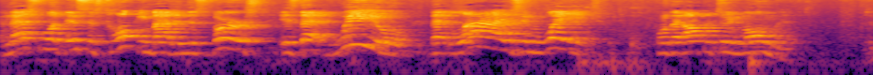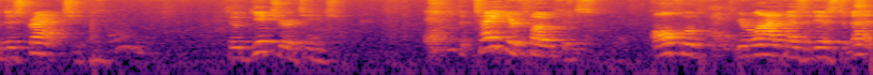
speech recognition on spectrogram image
And that's what this is talking about in this verse, is that wheel that lies in wait for that opportune moment to distract you, to get your attention, to take your focus off of your life as it is today.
